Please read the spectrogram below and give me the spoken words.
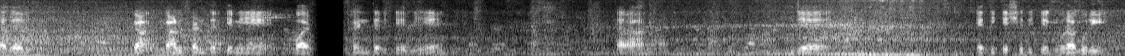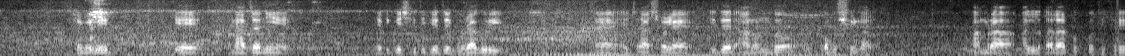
তাদের গার্লফ্রেন্ডদেরকে নিয়ে, বয়ফ্রেন্ডদেরকে নিয়ে তারা যে এদিকে সেদিকে ঘোরাঘুরি, ফ্যামিলিকে না জানিয়ে এদিকে সেদিকে যে ঘোরাঘুরি এটা আসলে ঈদের আনন্দ অবশ্যই নয়। আমরা আল্লাহ তালার পক্ষ থেকে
